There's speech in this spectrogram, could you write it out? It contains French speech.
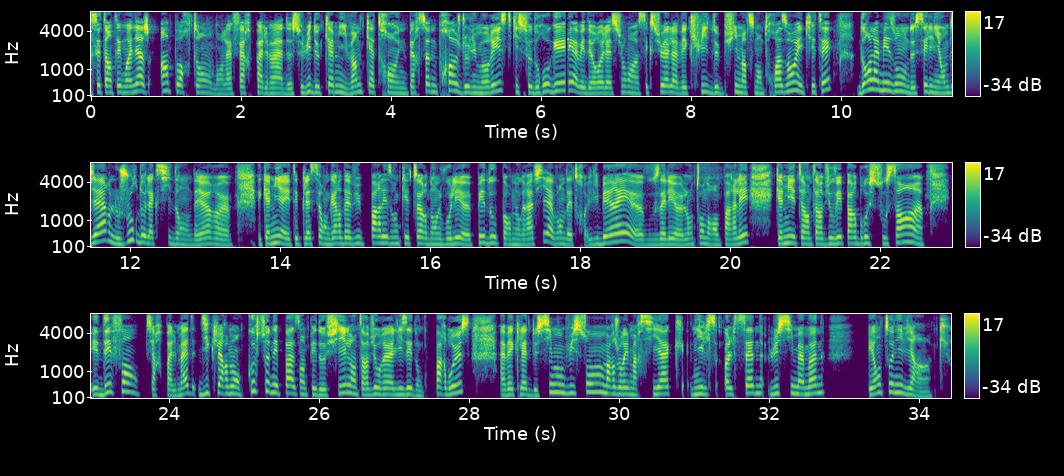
C'est un témoignage important dans l'affaire Palmade, celui de Camille, 24 ans, une personne proche de l'humoriste qui se droguait, avait des relations euh, sexuelles avec lui depuis maintenant trois ans et qui était dans la maison de Céline Ambière le jour de l'accident. D'ailleurs, euh, Camille a été placée en garde à vue par les enquêteurs dans le volet euh, pédopornographie avant d'être libérée. Vous allez l'entendre en parler. Camille était interviewée par Bruce Soussin et défend Pierre Palmade, dit clairement que ce n'est pas un pédophile. Interview réalisée donc par Bruce avec l'aide de Simon Buisson, Marjorie Marcillac, Nils Olsen, Lucie Mamon et Anthony Virenque.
